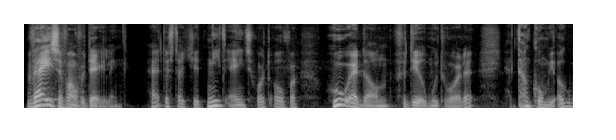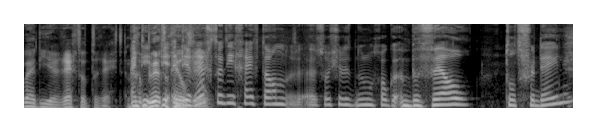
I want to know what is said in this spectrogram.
wijze van verdeling. dus dat je het niet eens wordt over hoe er dan verdeeld moet worden. Ja, dan kom je ook bij die rechter terecht. En, en die, die, die rechter die geeft dan, eh, zoals jullie het noemen, ook een bevel tot verdeling?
